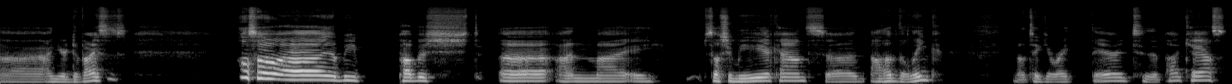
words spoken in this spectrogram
on your devices. Also, uh, it'll be published uh, on my social media accounts. Uh, I'll have the link. I'll take you right there to the podcast.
